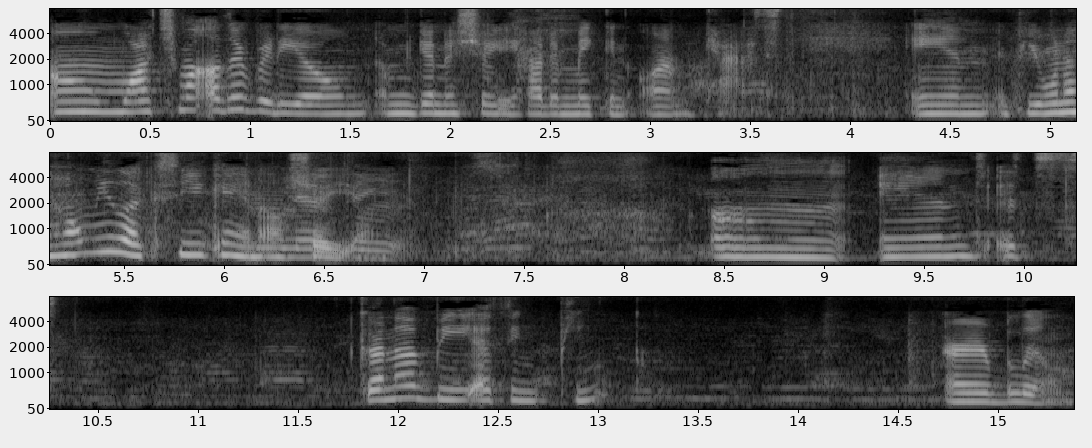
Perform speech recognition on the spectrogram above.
um, watch my other video, I'm gonna show you how to make an arm cast. And if you wanna help me, Lexi, you can. I'll show you. Nothing. Um, and it's gonna be, I think, pink or blue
